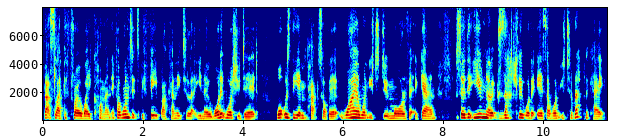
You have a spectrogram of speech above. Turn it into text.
That's like a throwaway comment. If I want it to be feedback, I need to let you know what it was you did, what was the impact of it, why I want you to do more of it again, so that you know exactly what it is I want you to replicate.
